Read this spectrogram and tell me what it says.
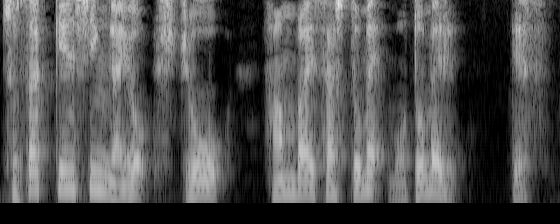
著作権侵害を主張、販売差し止め求める、です。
